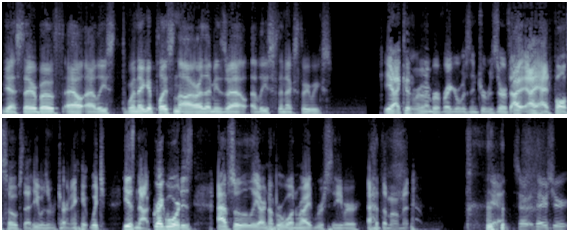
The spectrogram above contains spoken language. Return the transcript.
Yes, they're both out at least when they get placed in the IR. That means they're out at least for the next three weeks. Yeah, I couldn't remember if Reagor was injured reserve. I, I had false hopes that he was returning, which he is not. Greg Ward is absolutely our number one right receiver at the moment. yeah. So there's your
